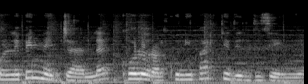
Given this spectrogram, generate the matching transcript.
Con le penne gel coloro alcune parti del disegno.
